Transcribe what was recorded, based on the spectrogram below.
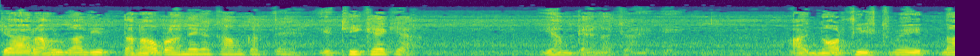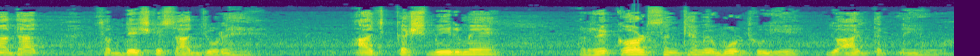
क्या राहुल गांधी तनाव बढ़ाने का काम करते हैं? ये ठीक है क्या? ये हम कहना चाहेंगे। आज नॉर्थ ईस्ट में इतना आधा सब देश के साथ जुड़े हैं। आज कश्मीर में रिकॉर्ड संख्या में वोट हुई है, जो आज तक नहीं हुआ।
